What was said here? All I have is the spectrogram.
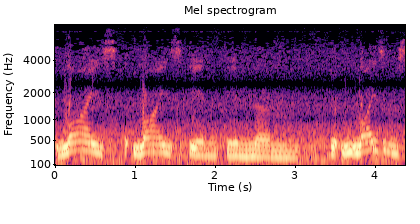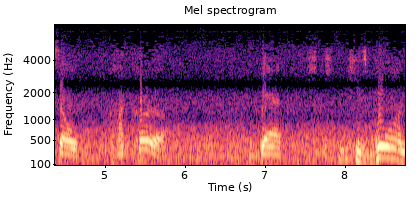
lies lies in in um, lies in himself Hakara that he's born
